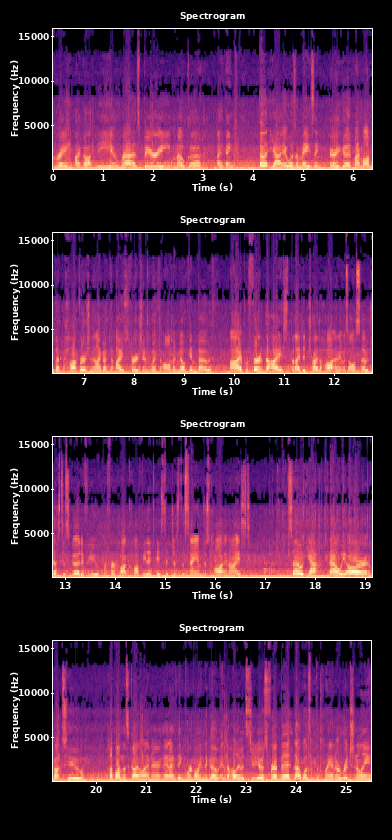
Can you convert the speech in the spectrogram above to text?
great. I got the raspberry mocha, I think. But yeah, it was amazing, very good. My mom got the hot version and I got the iced version with almond milk in both. I preferred the iced, but I did try the hot and it was also just as good. If you prefer hot coffee, they tasted just the same, just hot and iced. So yeah, now we are about to hop on the Skyliner and I think we're going to go into Hollywood Studios for a bit. That wasn't the plan originally,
